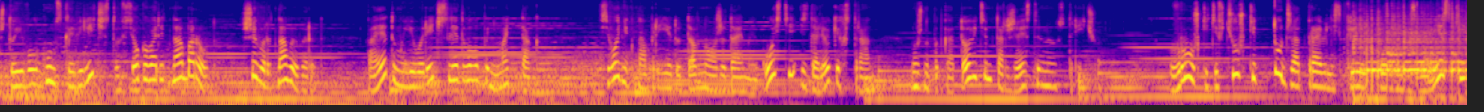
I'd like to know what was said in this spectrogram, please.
что его лгунское величество все говорит наоборот, шиворот на выворот. Поэтому его речь следовало понимать так. Сегодня к нам приедут давно ожидаемые гости из далеких стран. Нужно подготовить им торжественную встречу. Врушки-девчушки тут же отправились клеить порванные занавески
